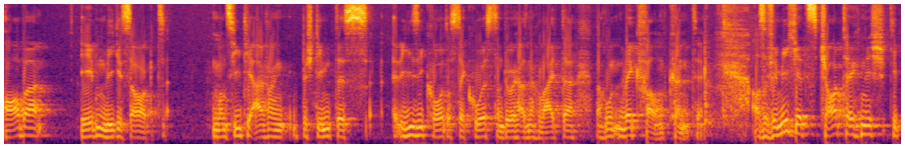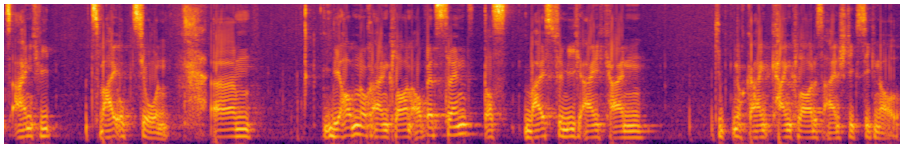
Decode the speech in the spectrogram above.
Aber eben wie gesagt, man sieht hier einfach ein bestimmtes Risiko, dass der Kurs dann durchaus noch weiter nach unten wegfallen könnte. Also für mich jetzt charttechnisch gibt es eigentlich wie zwei Optionen. Ähm, wir haben noch einen klaren Abwärtstrend, das weist für mich eigentlich keinen gibt noch kein, kein klares Einstiegssignal.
